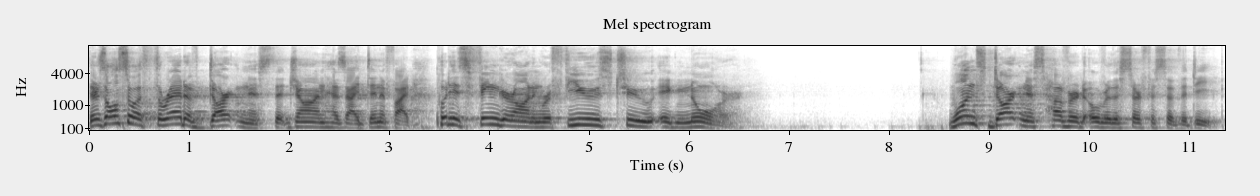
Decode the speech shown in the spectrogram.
There's also a thread of darkness that John has identified, put his finger on, and refused to ignore. Once darkness hovered over the surface of the deep,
